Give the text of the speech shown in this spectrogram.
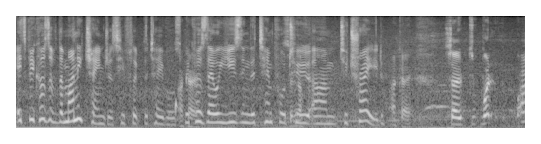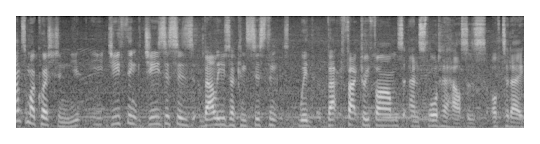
It's because of the money changers he flipped the tables Okay. because they were using the temple So to um, to trade. okay. So what? Answer my question. You, you, do you think Jesus' values are consistent with factory farms and slaughterhouses of today?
